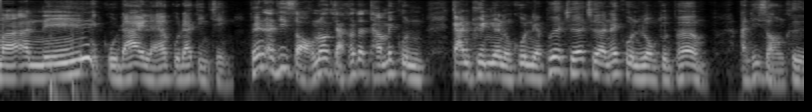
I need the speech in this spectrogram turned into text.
มาอันนี้กูได้แล้วกูได้จริง ๆ เพราะฉะนั้นอันที่สองนอกจากเขาจะทำให้คุณการคืนเงินของคุณเนี่ยเพื่อเชื้อเชิญให้คุณลงทุนเพิ่ม อันที่สองคือ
